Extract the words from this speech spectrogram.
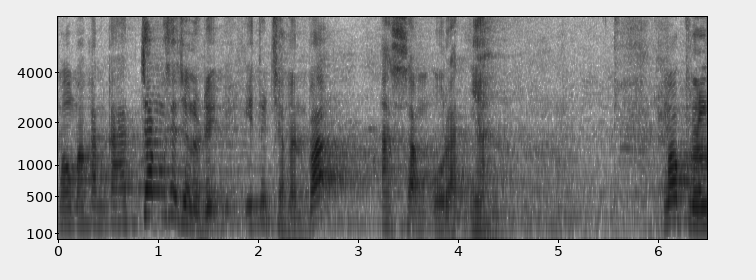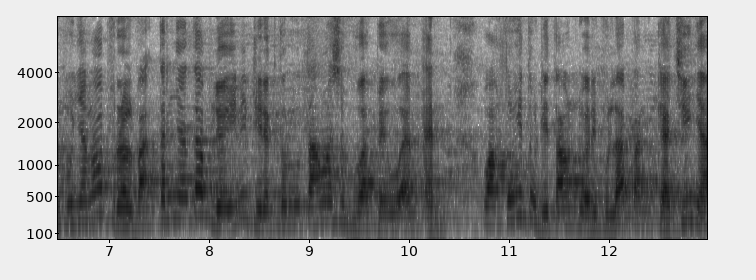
Mau makan kacang saja loh dek itu jangan pak asam uratnya ngobrol punya ngobrol pak. Ternyata beliau ini direktur utama sebuah BUMN waktu itu di tahun 2008 gajinya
